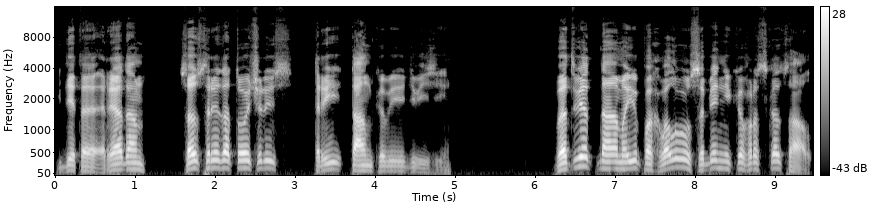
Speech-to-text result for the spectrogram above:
Где-то рядом сосредоточились три танковые дивизии. В ответ на мою похвалу Собенников рассказал,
